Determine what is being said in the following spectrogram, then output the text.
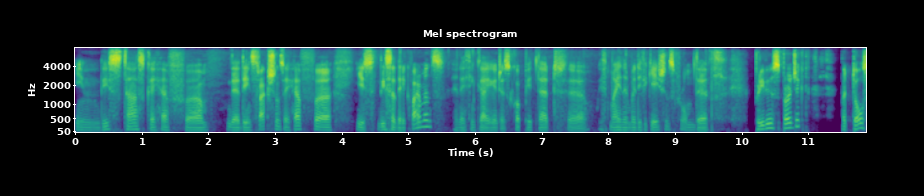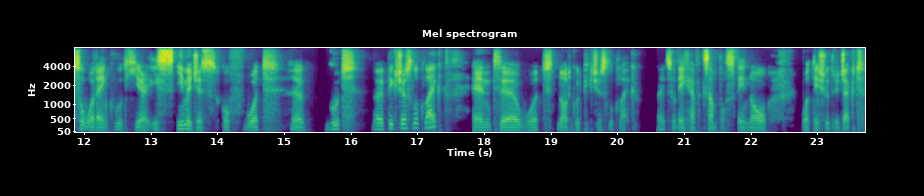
in this task, I have um, the, the instructions I have uh, is these are the requirements, and I think I just copied that uh, with minor modifications from the previous project. But also what I include here is images of what uh, good uh, pictures look like and uh, what not good pictures look like, right? So they have examples. They know what they should reject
